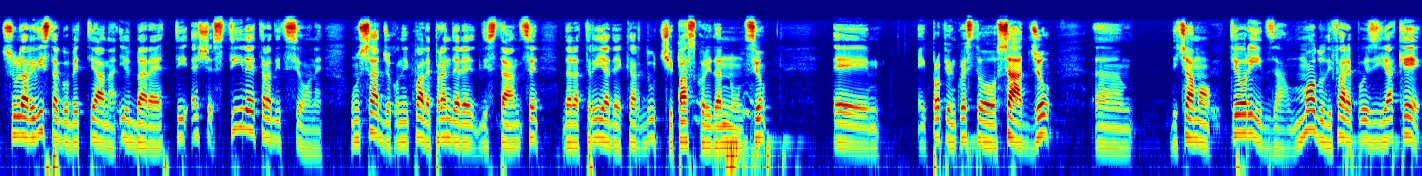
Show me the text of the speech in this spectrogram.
Sulla rivista gobettiana Il Baretti esce Stile e Tradizione, un saggio con il quale prendere distanze dalla triade Carducci, Pascoli d'Annunzio e e proprio in questo saggio eh, diciamo, teorizza un modo di fare poesia che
